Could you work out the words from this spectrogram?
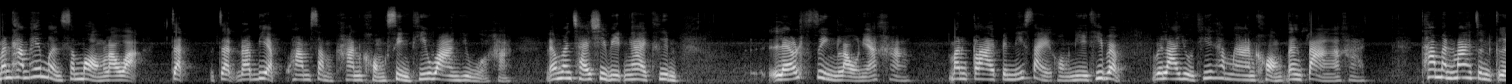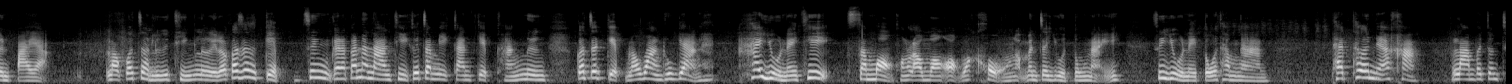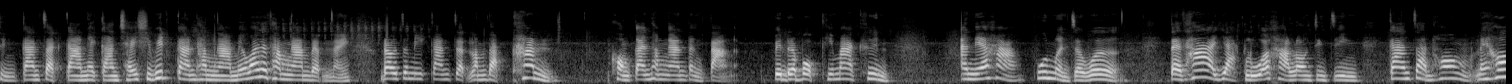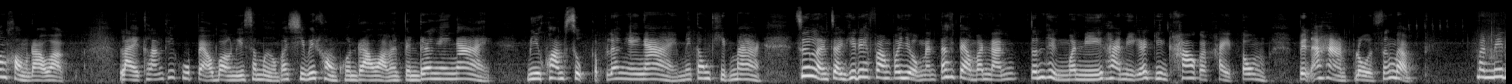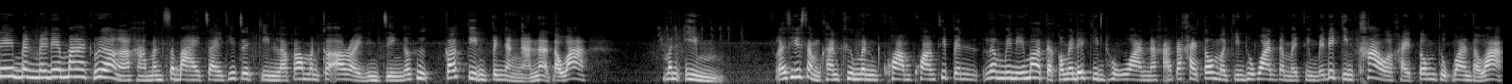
มันทำให้เหมือนสมองเราอะจัดจัดระเบียบความสำคัญของสิ่งที่วางอยู่อะค่ะ แล้วมันใช้ชีวิตง่ายขึ้น แล้วสิ่งเหล่านี้ค่ะ มันกลายเป็นนิสัยของนีที่แบบเวลาอยู่ที่ทำงานของต่างๆอะค่ะ ถ้ามันมากจนเกินไปอะเราก็จะรื้อทิ้งเลย แล้วก็จะเก็บ ซึ่งแล้วก็นานๆทีก็จะมีการเก็บครั้งหนึ่งก็จะเก็บระวางทุกอย่างให้ให้อยู่ในที่สมองของเรามองออกว่าของอะมันจะอยู่ตรงไหน ซึ่งอยู่ในโต๊ะทำงานแพทเทิร์นเนี้ยค่ะลามไปจนถึงการจัดการในการใช้ชีวิตการทำงานไม่ว่าจะทำงานแบบไหน เราจะมีการจัดลำดับขั้น ของการทำงานต่างๆ เป็นระบบที่มากขึ้น อันนี้ค่ะพูดเหมือนจะเวอร์ แต่ถ้าอยากรู้อะค่ะลองจริง ๆ การจัดห้องในห้องของเราอะหลายครั้งที่ครูแป๋วบอกนี้เสมอว่าชีวิตของคนเราอะมันเป็นเรื่องง่าย ๆมีความสุขกับเรื่องง่าย ๆ ไม่ต้องคิดมาก ซึ่งหลังจากที่ได้ฟังประโยคนั้นตั้งแต่วันนั้นจนถึงวันนี้ค่ะนี่ก็กินข้าวกับไข่ต้ม เป็นอาหารโปรด ซึ่งแบบ มันไม่ได้มันไม่ได้มากเรื่องอะค่ะ มันสบายใจที่จะกินแล้วก็มันก็อร่อยจริง ๆ ก็คือก็กินเป็นอย่างนั้นอะแต่ว่ามันอิ่ม และที่สำคัญคือมันความความที่เป็นเรื่องมินิมอลแต่ก็ไม่ได้กินทุกวันนะคะ แต่ไข่ต้มมากินทุกวันแต่หมายถึงไม่ได้กินข้าวกับไข่ต้มทุกวันแต่ว่า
